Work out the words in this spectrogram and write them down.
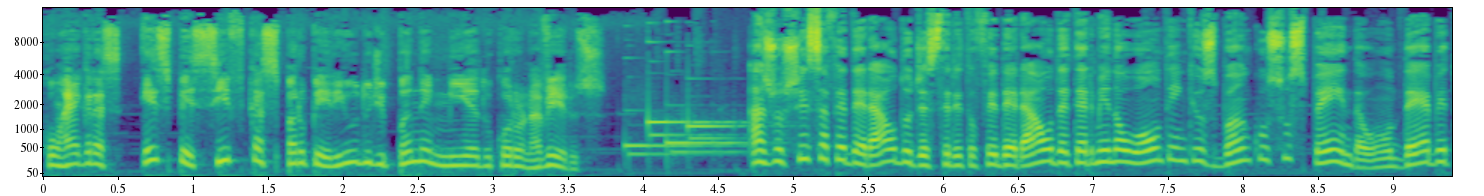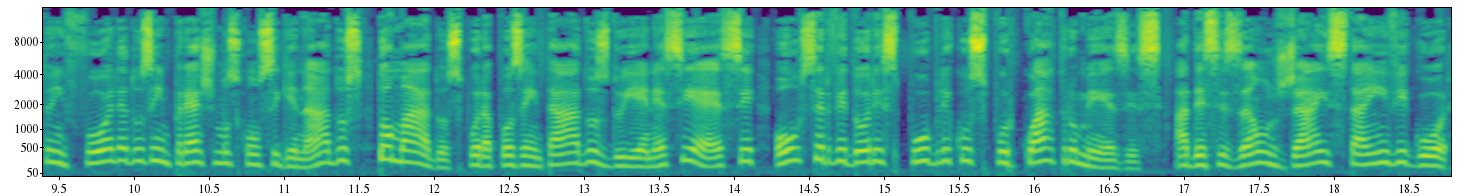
com regras específicas para o período de pandemia do coronavírus. A Justiça Federal do Distrito Federal determinou ontem que os bancos suspendam o débito em folha dos empréstimos consignados tomados por aposentados do INSS ou servidores públicos por quatro meses. A decisão já está em vigor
